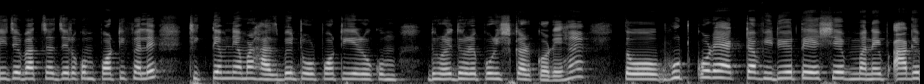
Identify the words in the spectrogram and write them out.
নিজের বাচ্চার যেরকম পটি ফেলে, ঠিক তেমনি আমার হাজব্যান্ড ওর পটি এরকম ধরে ধরে পরিষ্কার করে হ্যাঁ? তো হুট করে একটা ভিডিওতে এসে মানে আগে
